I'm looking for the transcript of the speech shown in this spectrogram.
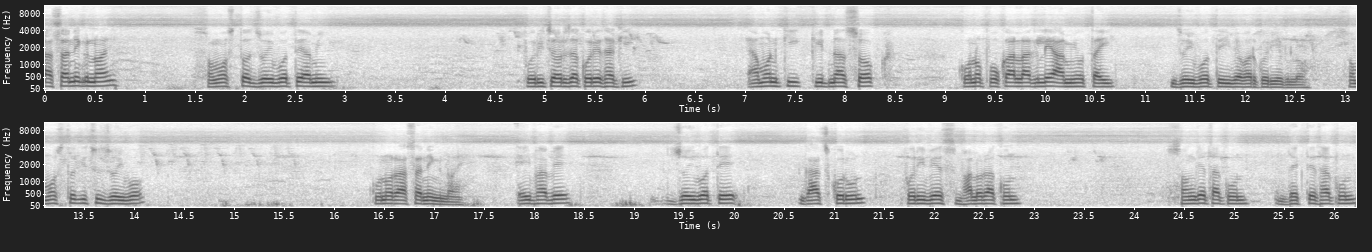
রাসায়নিক নয়, সমস্ত জৈবতে আমি পরিচর্যা করে থাকি। এমনকি কীটনাশক, কোনো পোকা লাগলে আমিও তাই জৈবতেই ব্যবহার করি এগুলো। সমস্ত কিছু জৈব। কোনো রাসায়নিক নয়। এইভাবে জৈবতে গাছ করুন, পরিবেশ ভালো রাখুন, সঙ্গে থাকুন, দেখতে থাকুন।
